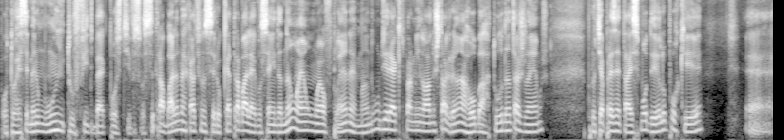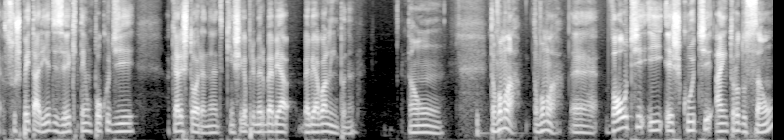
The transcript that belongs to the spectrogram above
Pô, tô recebendo muito feedback positivo. Se você trabalha no mercado financeiro ou quer trabalhar e você ainda não é um wealth planner, manda um direct para mim lá no Instagram, arroba Arthur Dantas Lemos, para eu te apresentar esse modelo, porque é, suspeitaria dizer que tem um pouco de aquela história, né? Quem chega primeiro bebe, bebe água limpa, né? Então, então vamos lá. Então vamos lá. É, volte e escute a introdução,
